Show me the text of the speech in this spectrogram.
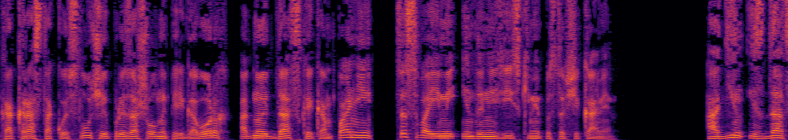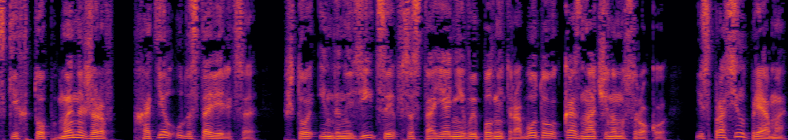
Как раз такой случай произошел на переговорах одной датской компании со своими индонезийскими поставщиками. Один из датских топ-менеджеров хотел удостовериться, что индонезийцы в состоянии выполнить работу к означенному сроку, и спросил прямо,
